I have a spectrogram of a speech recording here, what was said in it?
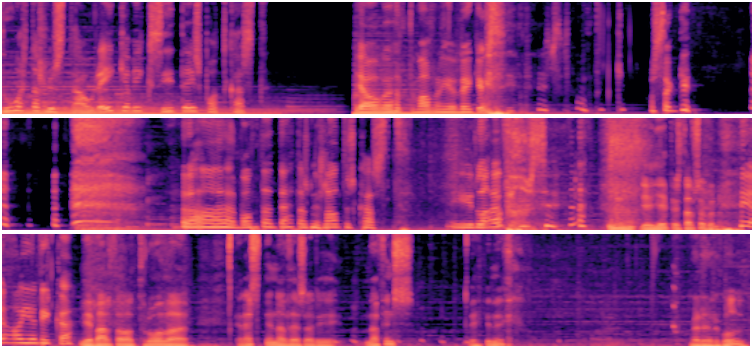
Þú ert að hlusta á Reykjavík síðdeis podcast. Já, við höldum áfram hér Reykjavík síðdeis og sagði Það er bóndað að detta svona í hlátuskast í lagafásu Ég, ég byrst afsökunar. Já, ég líka Ég var þá að tróða restin af þessari muffins upp í mig. Verður þeirra góðu?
